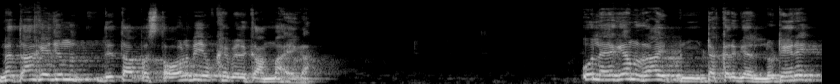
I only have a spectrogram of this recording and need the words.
ਮੈਂ ਤਾਂ ਕਿ ਜੇ ਉਹਨੂੰ ਦਿੱਤਾ ਪਿਸਤੌਲ ਵੀ ਔਖੇ ਵੇਲੇ ਕੰਮ ਆਏਗਾ। ਉਹ ਲੈ ਗਿਆ, ਉਹਨੂੰ ਰਾਹ ਟੱਕਰ ਗਿਆ ਲੁਟੇਰੇ।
